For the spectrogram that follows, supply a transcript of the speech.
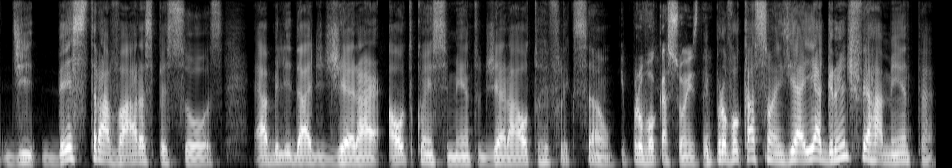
de destravar as pessoas, é a habilidade de gerar autoconhecimento, de gerar autorreflexão E provocações, e né? provocações. E aí a grande ferramenta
